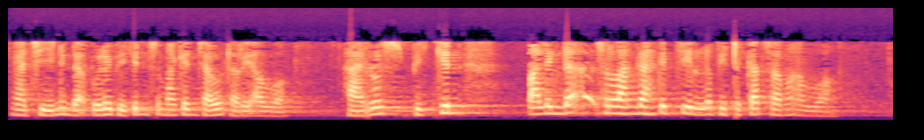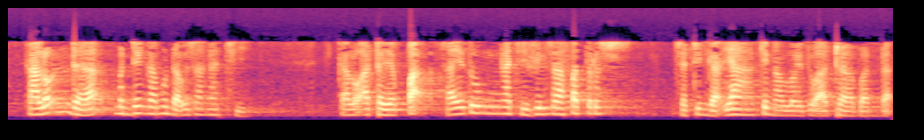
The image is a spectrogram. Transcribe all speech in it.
Ngaji ini tidak boleh bikin semakin jauh dari Allah. Harus bikin paling tidak selangkah kecil lebih dekat sama Allah. Kalau enggak, mending kamu tidak usah ngaji. Kalau ada ya Pak, saya itu ngaji filsafat terus jadi nggak yakin Allah itu ada apa enggak.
